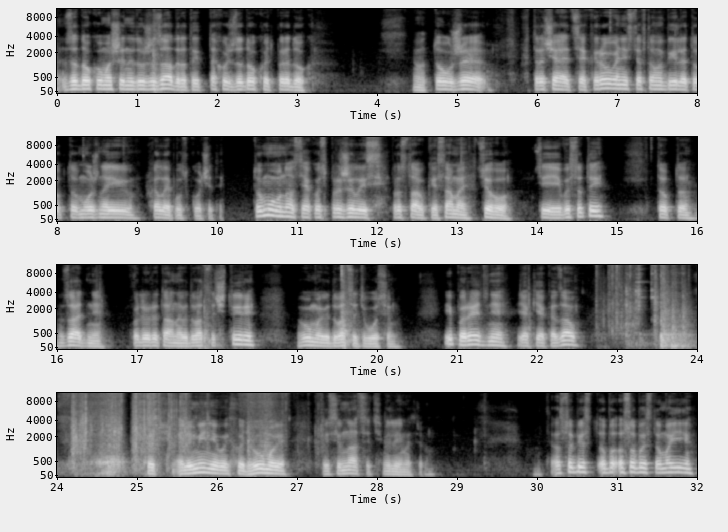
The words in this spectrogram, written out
задок у машини дуже задратий, та хоч задок, хоч передок, от, то вже втрачається керованість автомобіля, тобто можна і в халепу вскочити. Тому у нас якось прижились проставки саме цього, цієї висоти, тобто задні поліуретанові 24, гумові 28. І передні, як я казав, хоч алюмінієвий, хоч гумові 18 мм. Особисто, особисто мої,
